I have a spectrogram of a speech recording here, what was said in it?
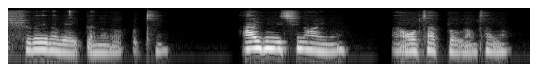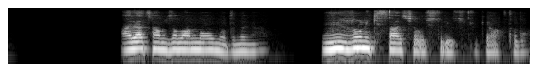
şuraya da bir ekleme bak bakayım. Her gün için aynı. Ha, ortak program tamam. Hala tam zamanlı olmadı değil mi? 112 saat çalıştırıyorsun çünkü haftada.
